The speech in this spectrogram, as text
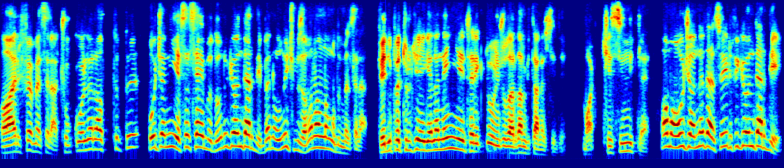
Arif'e mesela çok goller attırdı. Hoca niyeyse sevmedi onu gönderdi. Ben onu hiçbir zaman anlamadım mesela. Felipe Türkiye'ye gelen en yetenekli oyunculardan bir tanesiydi. Bak kesinlikle. Ama hoca nedense herifi gönderdi.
